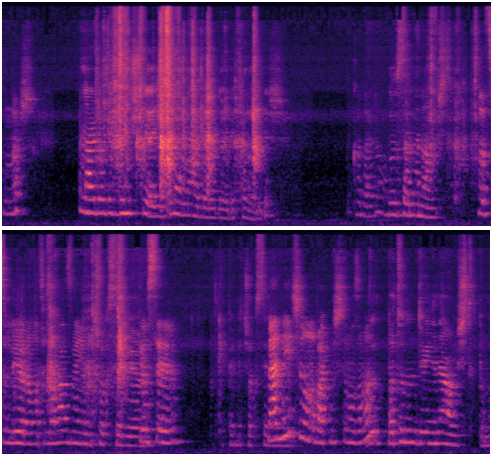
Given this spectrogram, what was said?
Bunlar Bunlar da orada gümüşlü ayırdım. Onlar da orada öyle kalabilir. bu kadar değil mi? Bunu senden almıştık. Hatırlıyorum hatırlamaz mıyım? Bunu çok seviyorum. Gösterelim. Küpemi çok seviyorum. Ben ne için ona bakmıştım o zaman? Bu Batu'nun düğününe almıştık bunu.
